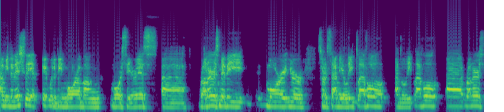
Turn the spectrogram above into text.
I mean, initially it, it would have been more among more serious uh, runners, maybe more your sort of semi elite level and elite level uh, runners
